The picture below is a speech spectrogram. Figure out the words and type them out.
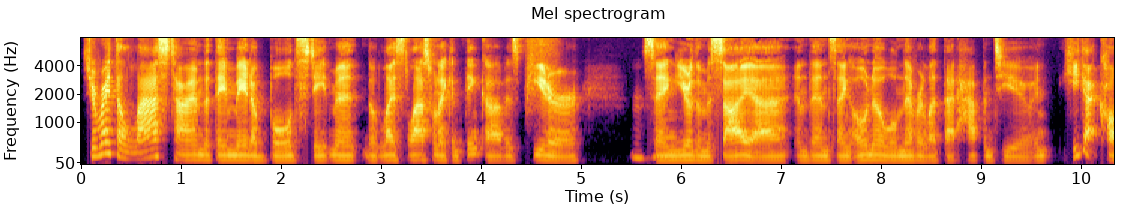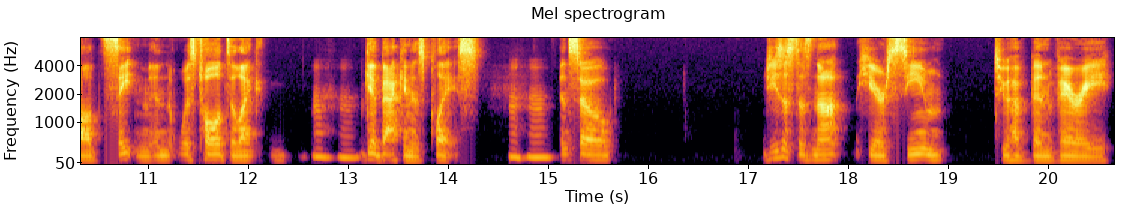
So you're right. The last time that they made a bold statement, the last, last one I can think of is Peter Mhm. saying, You're the Messiah, and then saying, Oh no, we'll never let that happen to you. And he got called Satan and was told to like Mhm. get back in his place. Mhm. And so Jesus does not here seem to have been very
